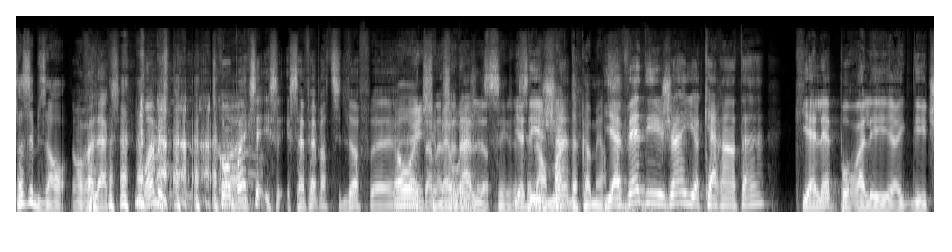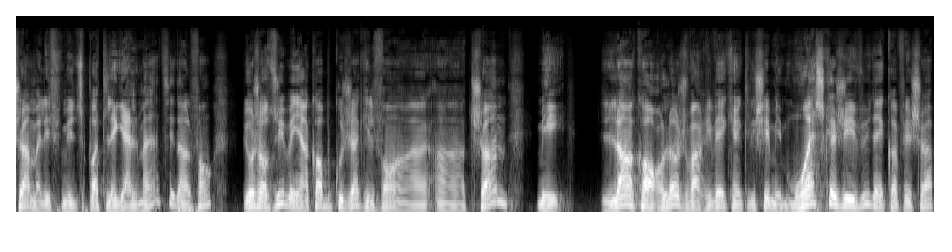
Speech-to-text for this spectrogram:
Ça, c'est bizarre. on relaxe. ouais, mais je- tu comprends que ça fait partie de l'offre euh, Ah oui, je sais, ben internationale. oui, je là. sais, Il y a des gens, de commerce. il y avait des gens il y a 40 ans qui allaient pour aller avec des chums aller fumer du pot légalement, tu sais, dans le fond. Puis aujourd'hui, ben, il y a encore beaucoup de gens qui le font en, en chum, mais là encore là, je vais arriver avec un cliché, mais moi, ce que j'ai vu dans les coffee shop,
